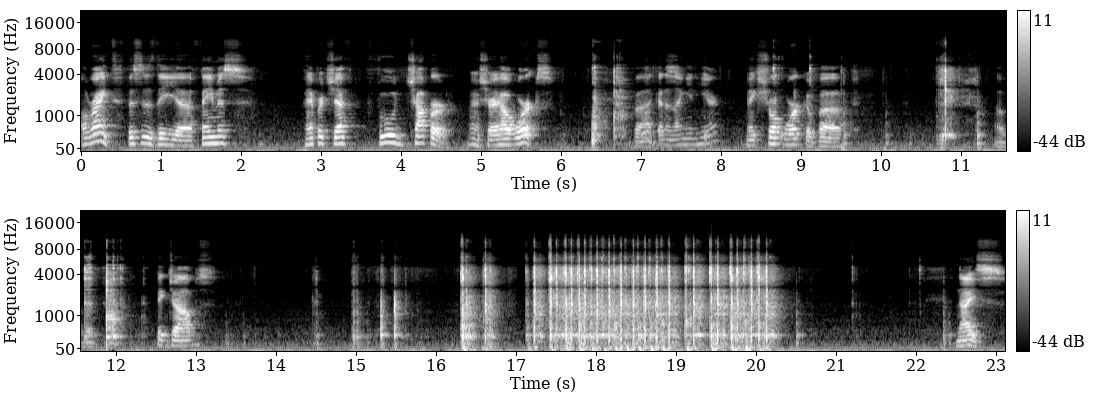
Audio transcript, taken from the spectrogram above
All right, this is the uh, famous Pampered Chef food chopper. I'm going to show you how it works. I've uh, got an onion here. Make short work of uh, of the big jobs. Nice.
